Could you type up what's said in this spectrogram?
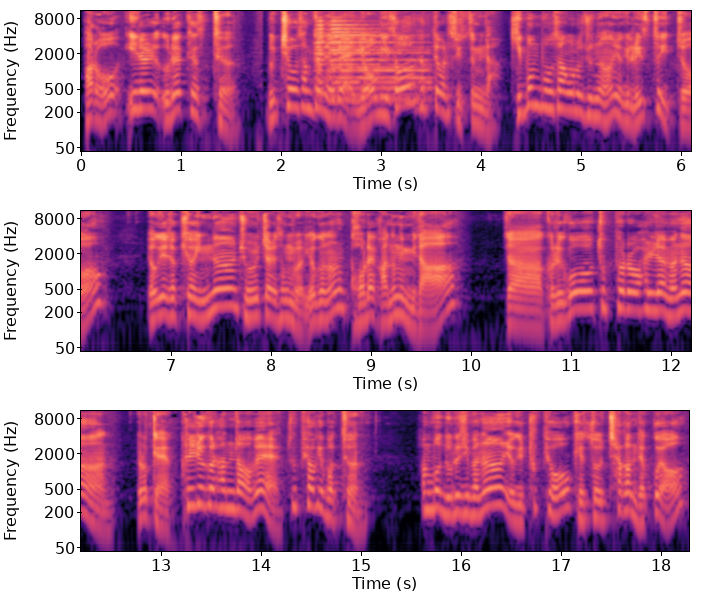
바로 1일 의뢰 퀘스트 루치오 상단 의뢰 여기서 획득할 수 있습니다. 기본 보상으로 주는 여기 리스트 있죠? 여기에 적혀있는 조율자의 성물 여기는 거래 가능입니다. 자 그리고 투표를 하려면은 이렇게 클릭을 한 다음에 투표하기 버튼 한번 누르시면은 여기 투표 개수 차감됐고요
